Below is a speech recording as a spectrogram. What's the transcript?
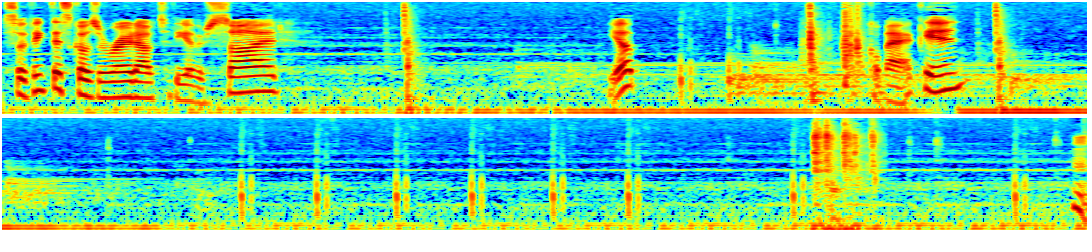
So I think this goes right out to the other side. Yep. Go back in. Hmm.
